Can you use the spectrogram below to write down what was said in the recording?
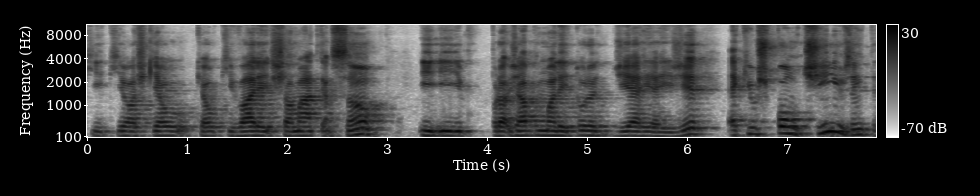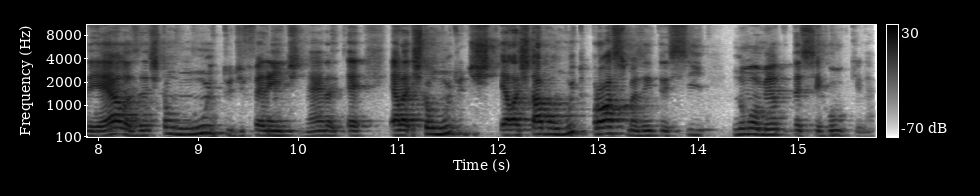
que, que eu acho que é, o, que é o que vale chamar a atenção, e, e pra, já para uma leitura de RRG, é que os pontinhos entre elas, elas estão muito diferentes, né? É, elas estão muito, elas estavam muito próximas entre si no momento desse Hulk, né?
